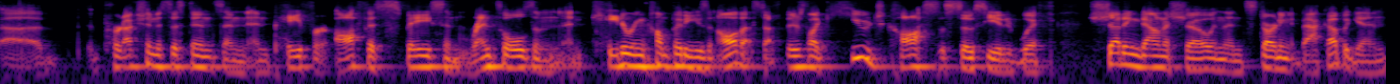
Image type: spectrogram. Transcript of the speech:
uh, production assistants and, and pay for office space and rentals and, and catering companies and all that stuff. There's like huge costs associated with shutting down a show and then starting it back up again.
